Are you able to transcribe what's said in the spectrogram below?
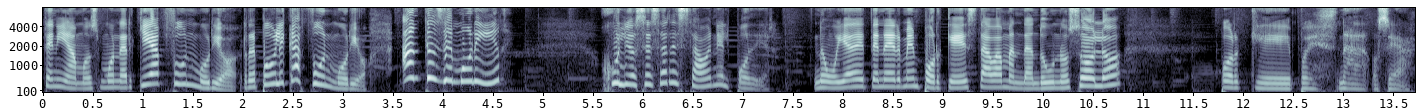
teníamos monarquía, Fun murió, república, Fun murió. Antes de morir, Julio César estaba en el poder. No voy a detenerme en por qué estaba mandando uno solo, porque pues nada, o sea,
